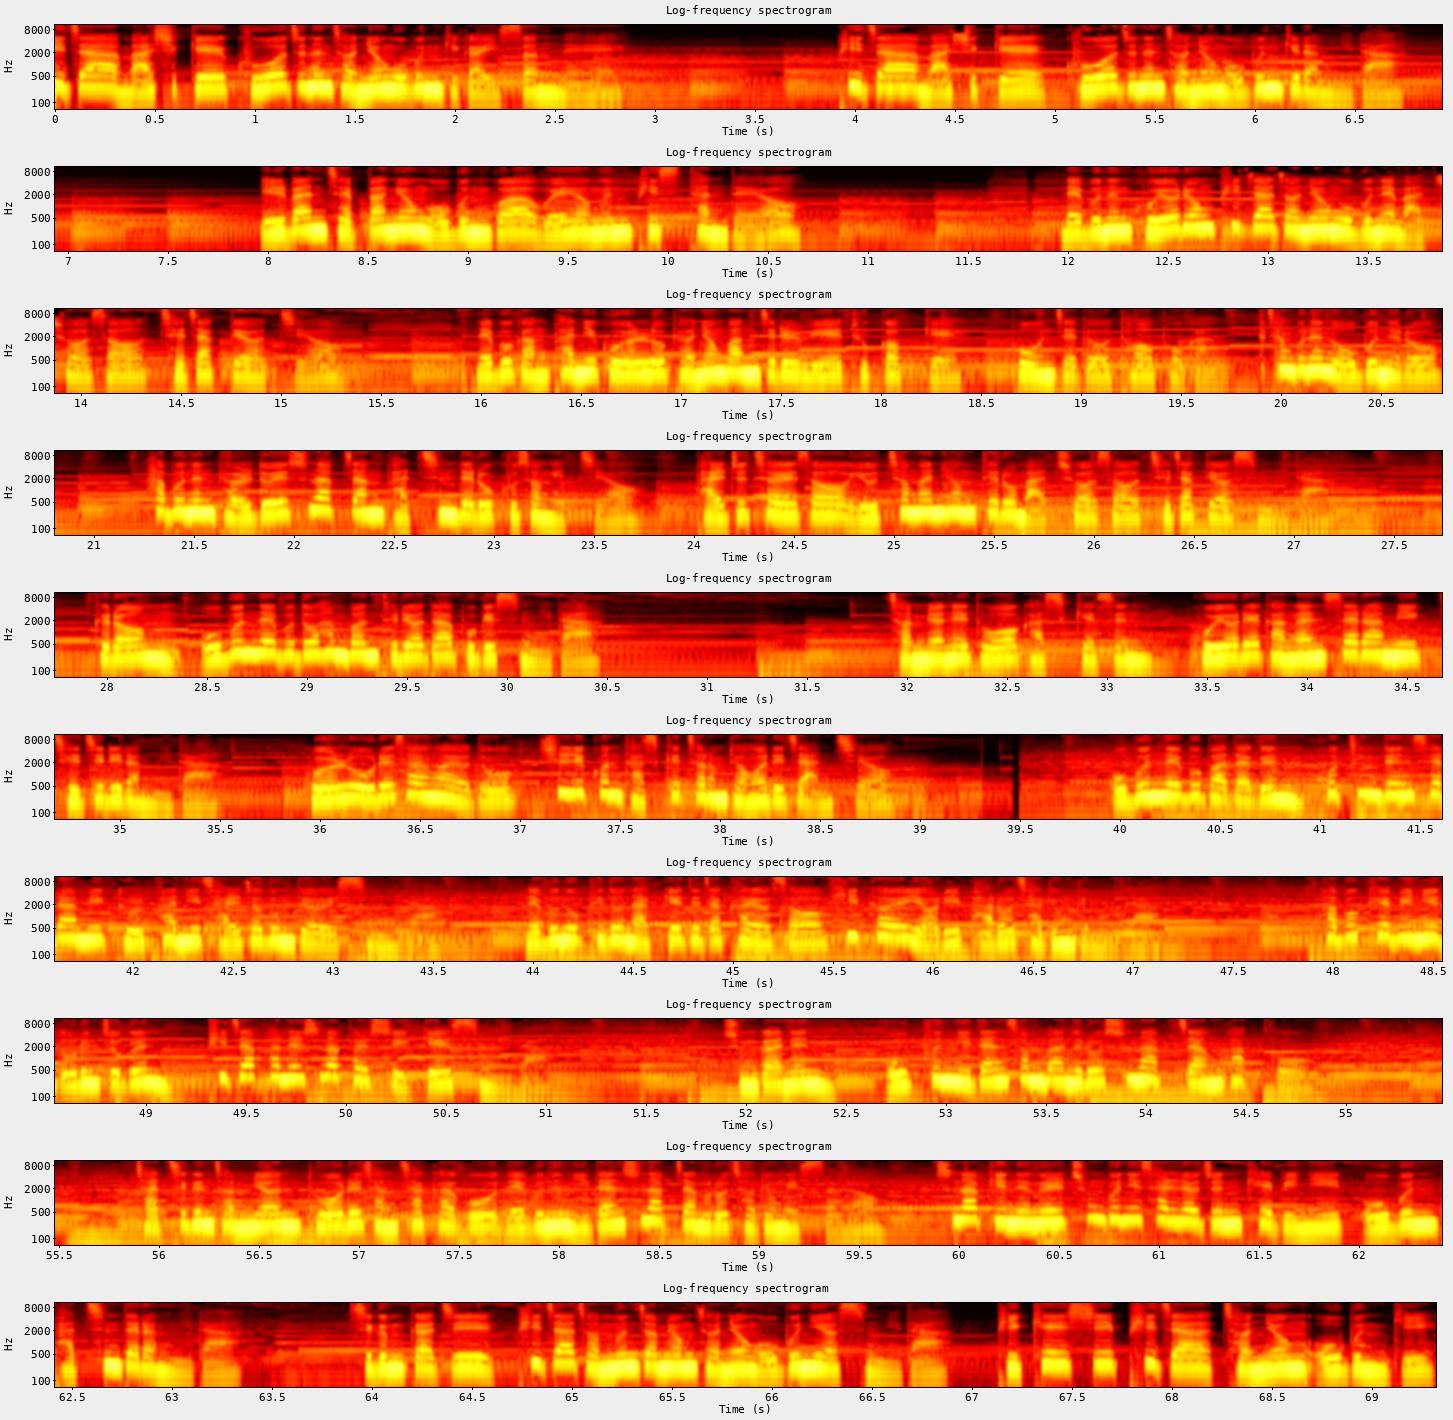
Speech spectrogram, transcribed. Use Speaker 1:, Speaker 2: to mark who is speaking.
Speaker 1: 피자 맛있게 구워주는 전용 오븐기가 있었네. 피자 맛있게 구워주는 전용 오븐기랍니다. 일반 제빵용 오븐과 외형은 비슷한데요. 내부는 고열용 피자 전용 오븐에 맞추어서 제작되었지요. 내부 강판이 고열로 변형 방지를 위해 두껍게, 보온재도 더 보강. 상부는 오븐으로, 하부는 별도의 수납장 받침대로 구성했지요. 발주처에서 요청한 형태로 맞추어서 제작되었습니다. 그럼 오븐 내부도 한번 들여다 보겠습니다. 전면의 도어 가스켓은 고열에 강한 세라믹 재질이랍니다. 고열로 오래 사용하여도 실리콘 가스켓처럼 병아리지 않지요. 오븐 내부 바닥은 코팅된 세라믹 돌판이 잘 적용되어 있습니다. 내부 높이도 낮게 제작하여서 히터의 열이 바로 작용됩니다. 하부 캐비닛 오른쪽은 피자판을 수납할 수 있게 했습니다. 중간은 오픈 2단 선반으로 수납장 확보. 좌측은 전면 도어를 장착하고 내부는 2단 수납장으로 적용했어요. 수납 기능을 충분히 살려준 캐비닛 오븐 받침대랍니다. 지금까지 피자 전문점용 전용 오븐이었습니다. BKC 피자 전용 오븐기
